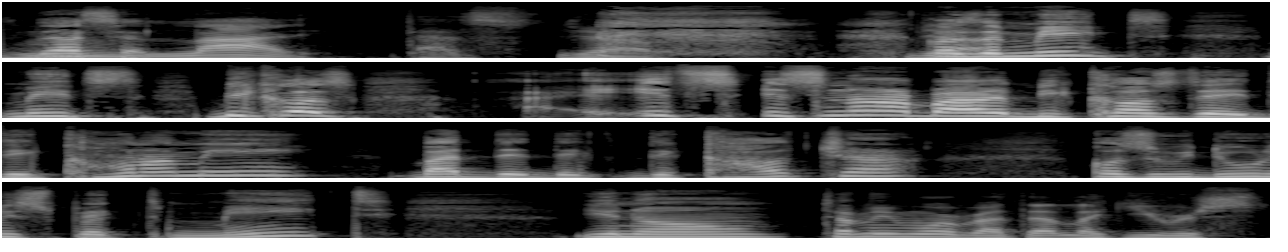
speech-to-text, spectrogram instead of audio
That's a mm. lie. That's yeah. Because Yeah. the meat, meats, because it's it's not about it because the the economy, but the the, the culture. Because we do respect meat, you know. Tell me more about that. Like you, res-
